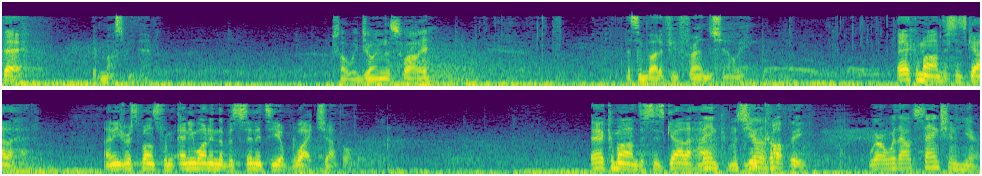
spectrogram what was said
There. It must be them. Shall we join the soiree? Let's invite a few friends, shall we? Air Command, this is Galahad. I need response from anyone in the vicinity of Whitechapel. Air Command, this is Galahad. Think, monsieur. You copy. We are without sanction here.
